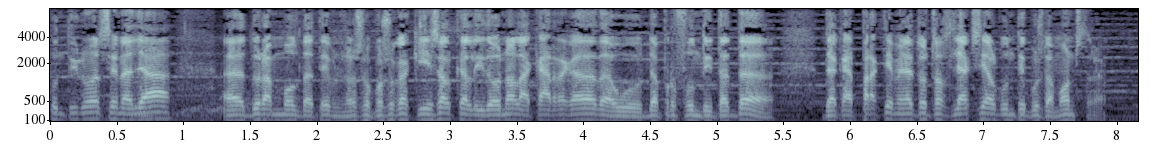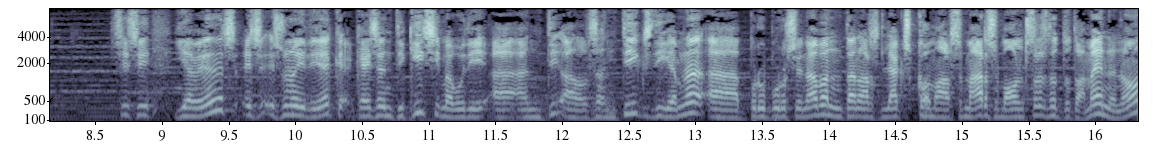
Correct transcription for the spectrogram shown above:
continua sent allà eh, durant molt de temps. No? Suposo que aquí és el que li dona la càrrega de, de profunditat de, de que pràcticament a tots els llacs hi ha algun tipus de monstre. Sí, sí, i a més és, és una idea que, que és antiquíssima, vull dir, eh, anti, els antics, diguem-ne, eh, proporcionaven tant als llacs com als mars monstres de tota mena, no?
